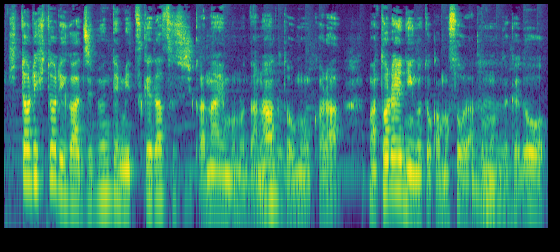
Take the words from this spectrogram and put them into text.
一人一人が自分で見つけ出すしかないものだなと思うから、まあ、トレーニングとかもそうだと思うんだけど、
